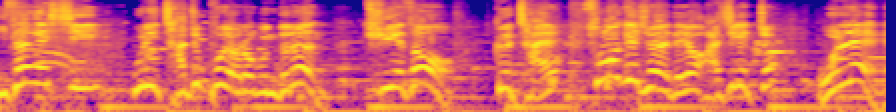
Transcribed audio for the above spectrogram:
이상해 씨, 우리 자주포 여러분들은 뒤에서 그 잘 숨어 계셔야 돼요. 아시겠죠? 원래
